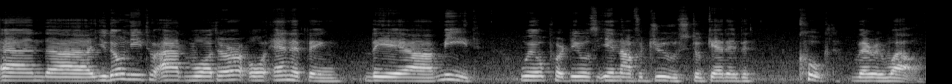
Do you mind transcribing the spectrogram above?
and uh, you don't need to add water or anything. The uh, meat will produce enough juice to get it cooked very well.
